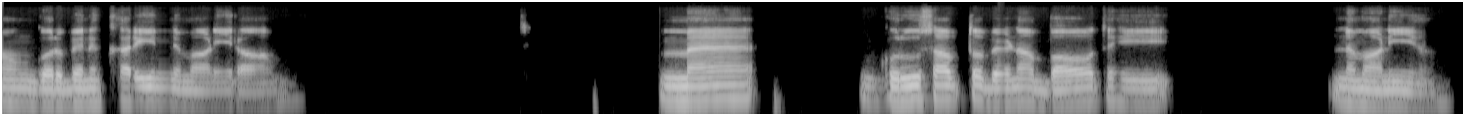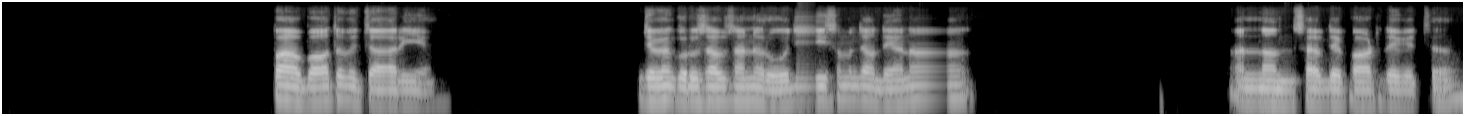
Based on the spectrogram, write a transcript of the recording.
ਹਾਂ ਗੁਰਬਿਨ ਖਰੀ ਨਿਮਾਣੀ RAM ਮੈਂ ਗੁਰੂ ਸਾਹਿਬ ਤੋਂ ਬਿਨਾ ਬਹੁਤ ਹੀ ਨਿਮਾਣੀ ਆ। ਭਾ ਬਹੁਤ ਵਿਚਾਰੀ ਆ। ਜਿਵੇਂ ਗੁਰੂ ਸਾਹਿਬ ਸਾਨੂੰ ਰੋਜ਼ ਹੀ ਸਮਝਾਉਂਦੇ ਆ ਨਾ, ਆਨੰਦ ਸਾਹਿਬ ਦੇ ਪਾਠ ਦੇ ਵਿੱਚ,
